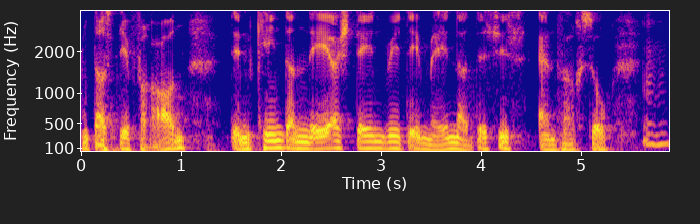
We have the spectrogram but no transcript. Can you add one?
und dass die Frauen den Kindern näher stehen wie die Männer. Das ist einfach so. Mhm.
